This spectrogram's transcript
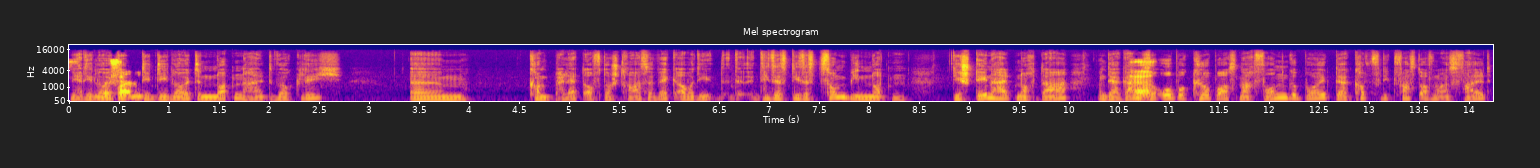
Ja, die vor Leute, die, die Leute notten halt wirklich ähm, komplett auf der Straße weg, aber die, dieses, dieses Zombie-Notten, die stehen halt noch da und der äh, ganze Oberkörper ist nach vorn gebeugt, der Kopf liegt fast auf dem Asphalt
